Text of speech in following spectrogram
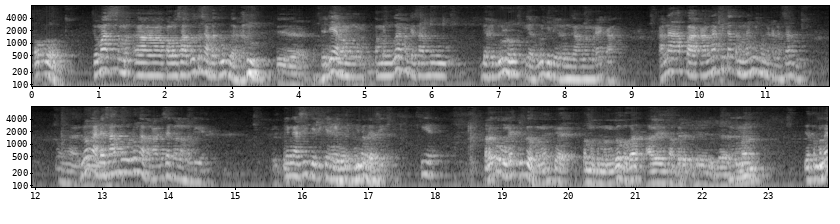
Oh belum? Cuma eh, kalau sabu tuh sahabat bubar. Iya. jadi emang temen gue pakai sabu dari dulu, ya gue jadi renggang sama mereka. Karena apa? Karena kita temenannya emang karena sabu. Wah, Lu nggak ada sabu, lu nggak bakal bisa gaul sama dia. itu- Ya nggak sih jadi kayak Iya, gitu gitu bener nggak ya. sih? Iya. Karena gue ngeliat juga bang, ya, kayak temen-temen gue bahkan ada yang sampai detik ini juga, Hmm. cuman ya temennya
